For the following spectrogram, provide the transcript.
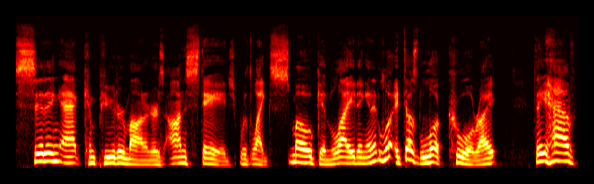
sitting at computer monitors on stage with like smoke and lighting and it look it does look cool, right? They have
